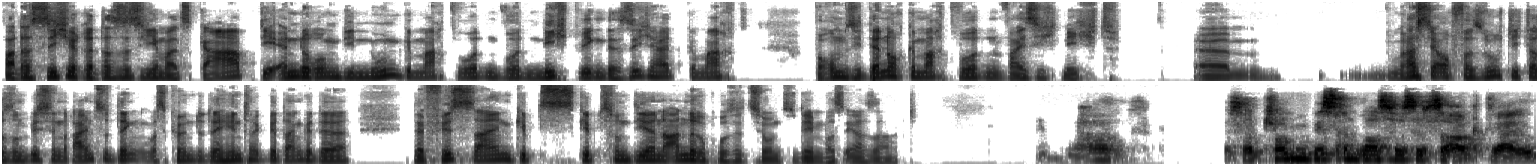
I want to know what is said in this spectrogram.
war das sichere, das es jemals gab. Die Änderungen, die nun gemacht wurden, wurden nicht wegen der Sicherheit gemacht. Warum sie dennoch gemacht wurden, weiß ich nicht. Ähm, du hast ja auch versucht, dich da so ein bisschen reinzudenken. Was könnte der Hintergedanke der, der FIS sein? Gibt es von dir eine andere Position zu dem, was er sagt? Ja, es hat schon ein bisschen was, was er sagt, weil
